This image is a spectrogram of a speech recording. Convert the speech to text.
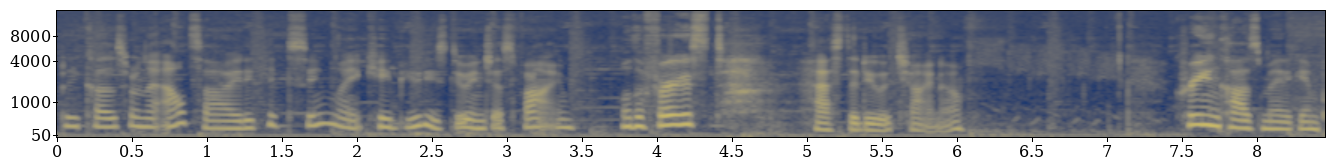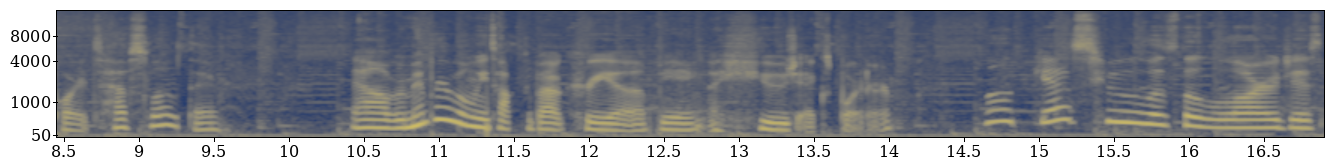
Because from the outside, it could seem like K Beauty's doing just fine. Well, the first has to do with China. Korean cosmetic imports have slowed there. Now, remember when we talked about Korea being a huge exporter? Well, guess who was the largest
